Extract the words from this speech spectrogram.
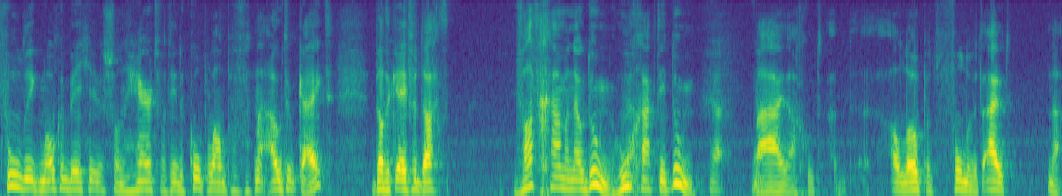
voelde ik me ook een beetje zo'n hert wat in de koplampen van een auto kijkt. Dat ik even dacht, wat gaan we nou doen? Hoe Ja. ga ik dit doen? Ja. Maar nou goed, al lopend vonden we het uit. Nou,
